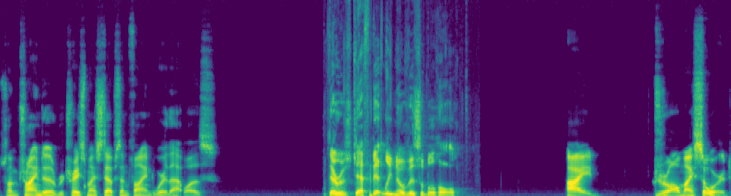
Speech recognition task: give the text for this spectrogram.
So I'm trying to retrace my steps and find where that was. There was definitely no visible hole. I draw my sword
